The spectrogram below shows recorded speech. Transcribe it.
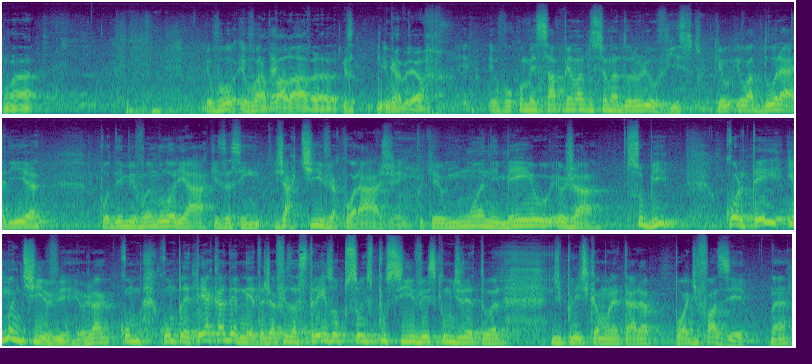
Uma, Eu vou, eu vou a até... palavra, Gabriel. Eu vou começar pela do senador Oriovisto, porque eu, eu adoraria poder me vangloriar, quer dizer assim, já tive a coragem, porque em um ano e meio eu já subi, cortei e mantive. Eu já com, completei a caderneta, já fiz as três opções possíveis que um diretor de política monetária pode fazer, né?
